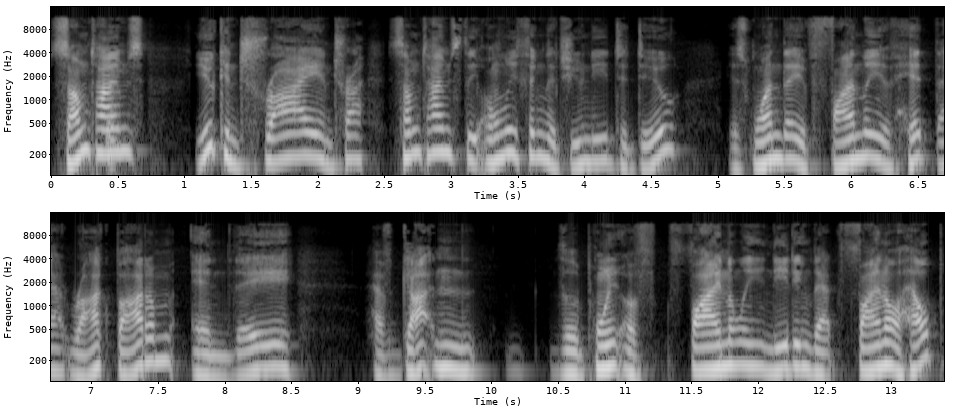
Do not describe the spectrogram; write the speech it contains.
Sometimes you can try and try. Sometimes the only thing that you need to do is when they finally have hit that rock bottom and they have gotten the point of finally needing that final help,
